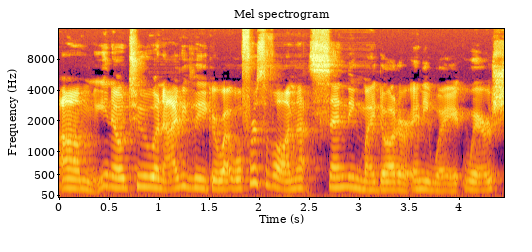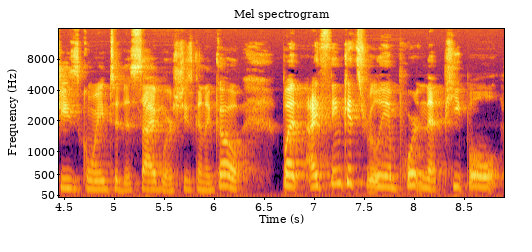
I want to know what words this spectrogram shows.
um, you know to an ivy league or what. Well first of all i'm not sending my daughter anyway where she's going to decide where she's going to go. But i think it's really important that people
